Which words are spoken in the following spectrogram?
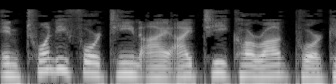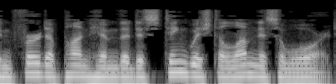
In 2014 IIT Kharagpur conferred upon him the Distinguished Alumnus Award.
